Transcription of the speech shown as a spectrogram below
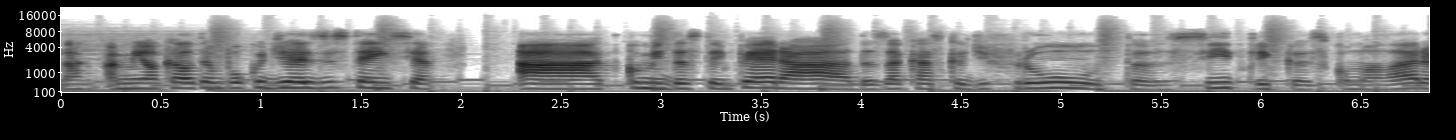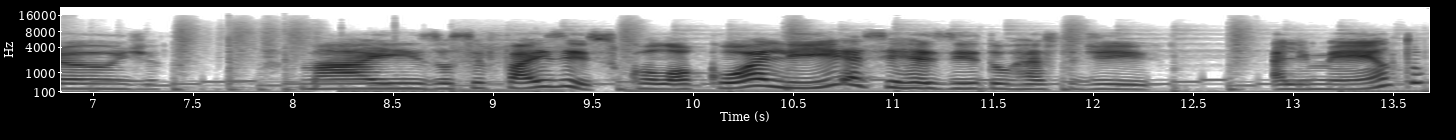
a, a minhoca ela tem um pouco de resistência a comidas temperadas, a casca de frutas, cítricas, como a laranja. Mas você faz isso, colocou ali esse resíduo, o resto de alimento,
